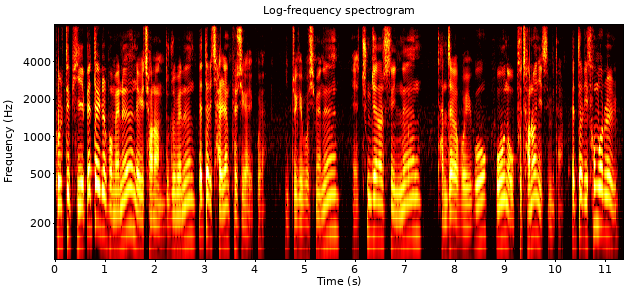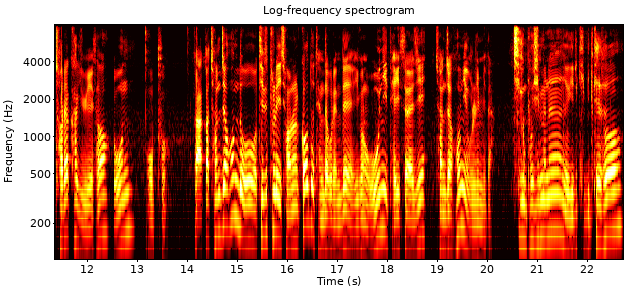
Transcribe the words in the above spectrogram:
볼트 B의 배터리를 보면은 여기 전원 누르면은 배터리 잔량 표시가 있고요. 이쪽에 보시면은 예, 충전할 수 있는 단자가 보이고 온, 오프 전원이 있습니다. 배터리 소모를 절약하기 위해서 온, 오프. 그러니까 아까 전자혼도 디스플레이 전원을 꺼도 된다고 그랬는데 이건 온이 돼 있어야지 전자혼이 울립니다. 지금 보시면은 여기 이렇게 밑에서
